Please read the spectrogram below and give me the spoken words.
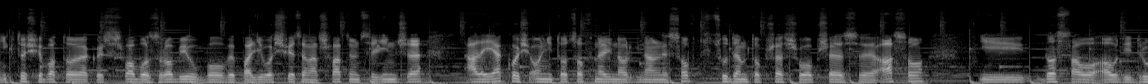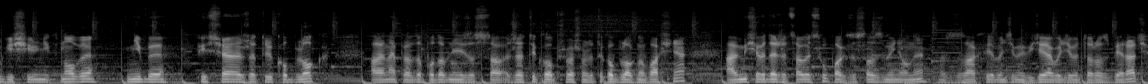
i ktoś chyba to jakoś słabo zrobił, bo wypaliło świecę na czwartym cylindrze, ale jakoś oni to cofnęli na oryginalny soft. Cudem to przeszło przez e, ASO i dostało Audi drugi silnik nowy. Niby pisze, że tylko blok, ale najprawdopodobniej został, że tylko, przepraszam, że tylko blok, no właśnie, ale mi się wydaje, że cały słupak został zmieniony. Za chwilę będziemy widzieli, jak będziemy to rozbierać.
